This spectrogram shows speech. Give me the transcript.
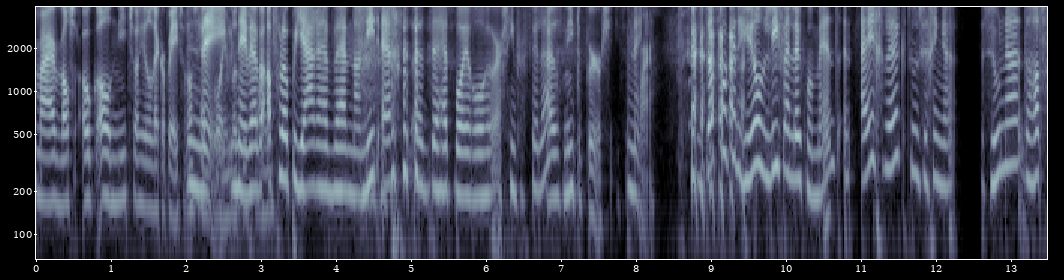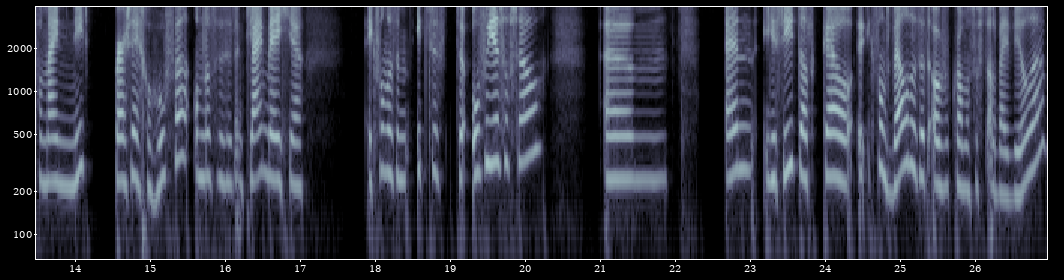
Maar was ook al niet zo heel lekker bezig als nee, headboy. omdat nee, we hebben afgelopen jaren hebben we hem nou niet echt eh, de headboy rol heel erg zien vervullen. Hij was niet de Percy, zeg Nee. maar. Dus dat vond ik een heel lief en leuk moment. En eigenlijk toen ze gingen zoenen, dat had van mij niet per se gehoeven, omdat het het een klein beetje. Ik vond het hem iets te, te obvious of zo. Ehm, en je ziet dat Kel. Ik vond wel dat het overkwam alsof ze het allebei wilden,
